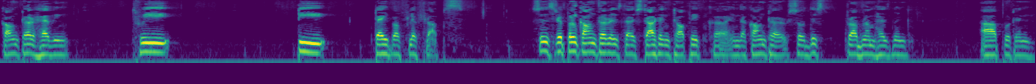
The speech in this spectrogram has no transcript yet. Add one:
counter having three T type of flip-flops. Since ripple counter is the starting topic uh, in the counter so this problem has been uh, put in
